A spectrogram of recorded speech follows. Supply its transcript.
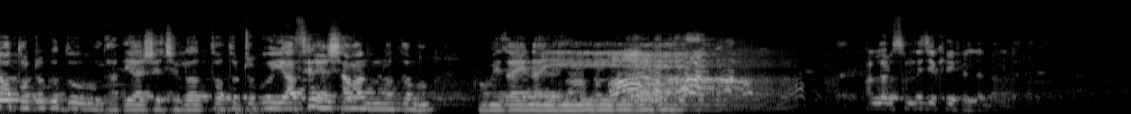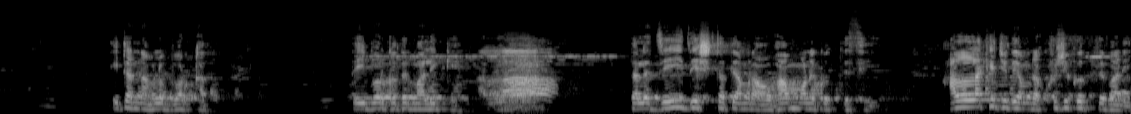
যতটুকু দুধ হাতিয়ে এসেছিল ততটুকুই আছে সামান্যতম কমে যায় নাই। আল্লাহ রসুল নিজে খেয়ে ফেললেন এটার নাম হলো বরকাত। এই বরকতের মালিককে তাহলে যেই দেশটাতে আমরা অভাব মনে করতেছি আল্লাহকে যদি আমরা খুশি করতে পারি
